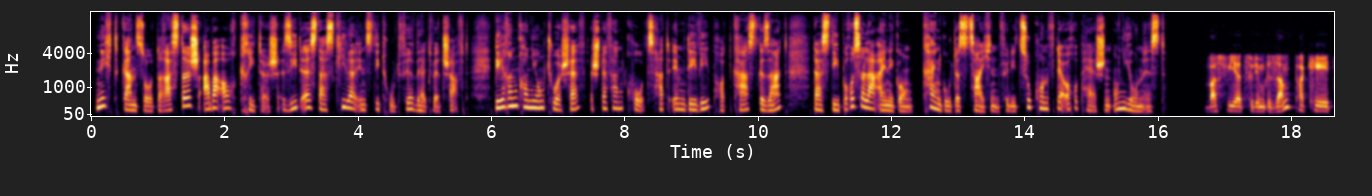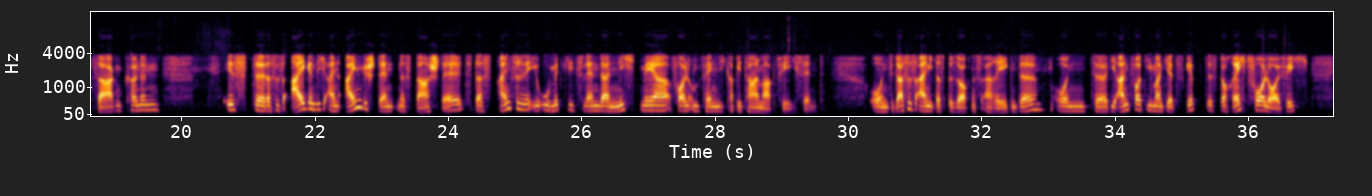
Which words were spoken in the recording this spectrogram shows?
Nicht ganz so drastisch, aber auch kritisch sieht es das Kieler Institut für Weltwirtschaft. Deren Konjunkturchef Stefan Kotz hat im DW-Podcast gesagt, dass die Brüsseler Einigung kein gutes Zeichen für die Zukunft der Europäischen Union ist. Was wir zu dem Gesamtpaket sagen können, ist, äh, dass es eigentlich ein Eingeständnis darstellt, dass einzelne EU-Mitgliedsländer nicht mehr vollumfänglich kapitalmarktfähig sind. Und das ist eigentlich das Besorgniserregende. Und äh, die Antwort, die man jetzt gibt, ist doch recht vorläufig,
